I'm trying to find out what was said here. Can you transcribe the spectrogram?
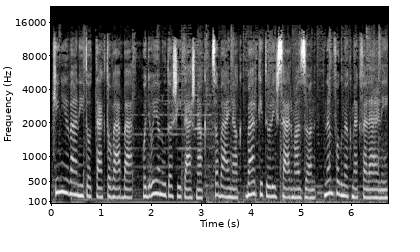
Kinyilvánították továbbá, hogy olyan utasításnak, szabálynak, bárkitől is származzon, nem fognak megfelelni,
